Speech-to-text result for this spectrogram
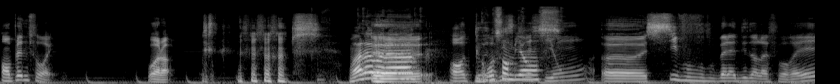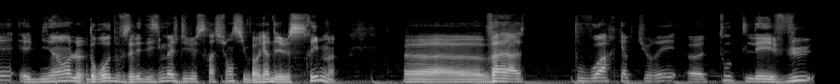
en pleine forêt. Voilà. Voilà, voilà. Euh, en toute Grosse ambiance. euh, si vous vous baladez dans la forêt, eh bien le drone, vous avez des images d'illustration si vous regardez le stream, euh, va pouvoir capturer euh, toutes les vues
